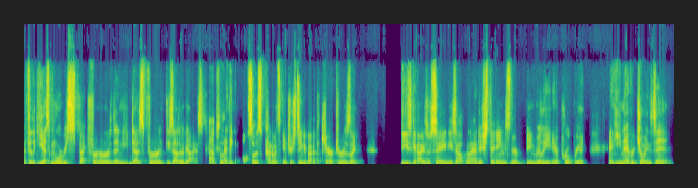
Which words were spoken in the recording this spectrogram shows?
I feel like he has more respect for her than he does for these other guys. Absolutely. I think also is kind of what's interesting about the character is like these guys are saying these outlandish things and they're being really inappropriate, and he never joins in.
